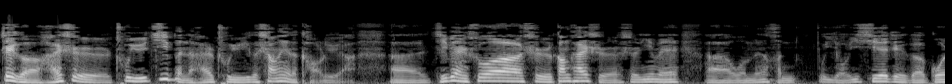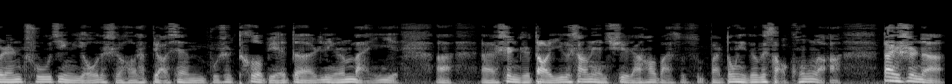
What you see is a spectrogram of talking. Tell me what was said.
这个还是出于基本的，还是出于一个商业的考虑啊。呃，即便说是刚开始是因为呃我们很。不有一些这个国人出境游的时候，他表现不是特别的令人满意啊，呃，甚至到一个商店去，然后把把东西都给扫空了啊。但是呢，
